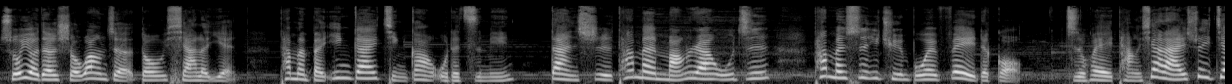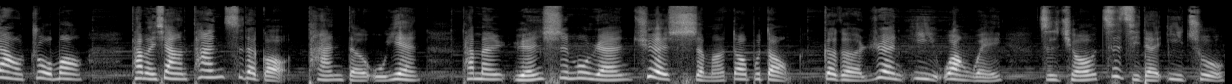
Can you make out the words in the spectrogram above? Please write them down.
所有的守望者都瞎了眼，他们本应该警告我的子民。”但是他们茫然无知，他们是一群不会吠的狗，只会躺下来睡觉做梦。他们像贪吃的狗，贪得无厌。他们原是牧人，却什么都不懂，个个任意妄为，只求自己的益处。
